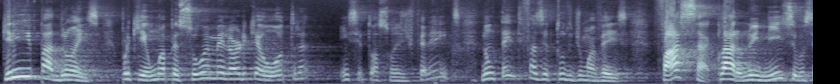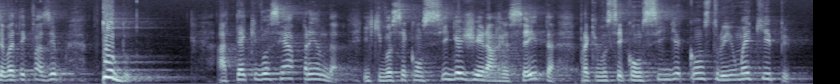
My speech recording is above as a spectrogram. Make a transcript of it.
Crie padrões, porque uma pessoa é melhor do que a outra em situações diferentes. Não tente fazer tudo de uma vez. Faça, claro, no início você vai ter que fazer tudo, até que você aprenda e que você consiga gerar receita para que você consiga construir uma equipe.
